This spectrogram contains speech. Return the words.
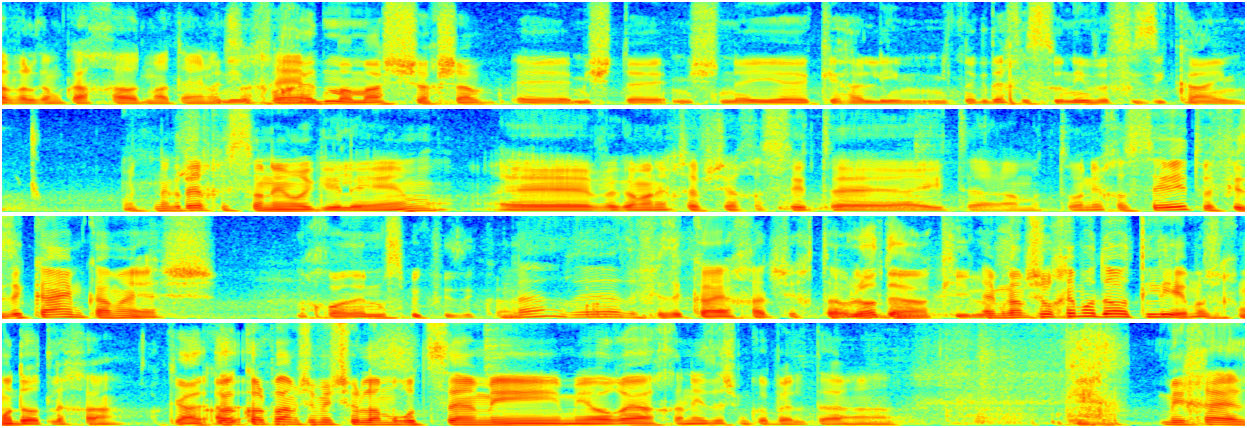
אבל גם ככה עוד מעט היינו אני צריכים. מפחד ממש עכשיו אה, משני קהלים, מתנגדי חיסונים ופיזיקאים. מתנגדי חיסונים רגילים, וגם אני חושב שיחסית היית מתון יחסית, ופיזיקאים, כמה יש? נכון, אין מספיק פיזיקאים. לא, זה זה פיזיקאי אחד שיכתוב. אני לא. יודע, כאילו... הם גם שולחים הודעות לי, הם לא שולחים הודעות לך. אוקיי, כל- אל- כל פעם שמישהו לא מרוצה מאורח, אני זה שמקבל את ה... מיכאל,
